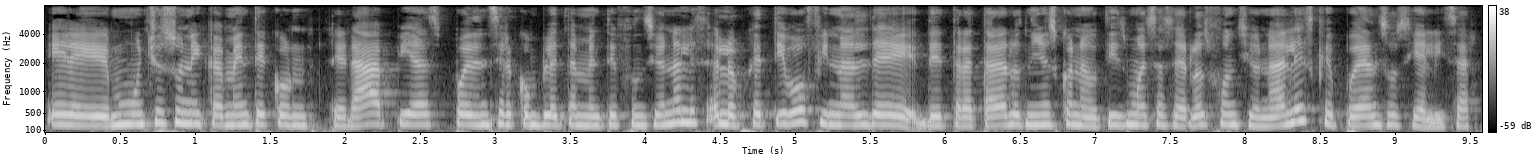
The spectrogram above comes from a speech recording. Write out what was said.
eh, muchos únicamente con terapias, pueden ser completamente funcionales. El objetivo final de, tratar a los niños con autismo es hacerlos funcionales, que puedan socializar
